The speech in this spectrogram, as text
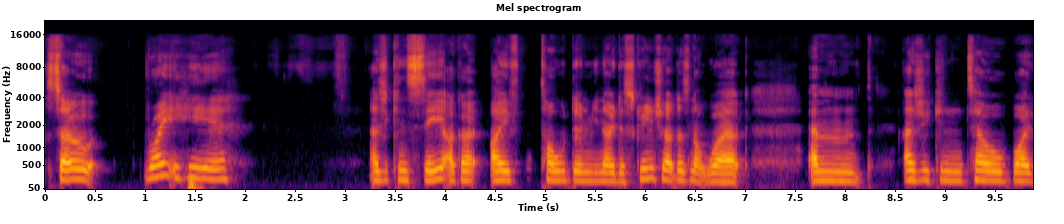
So, right here, as you can see, I got I've told them, you know, the screenshot does not work. And as you can tell by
